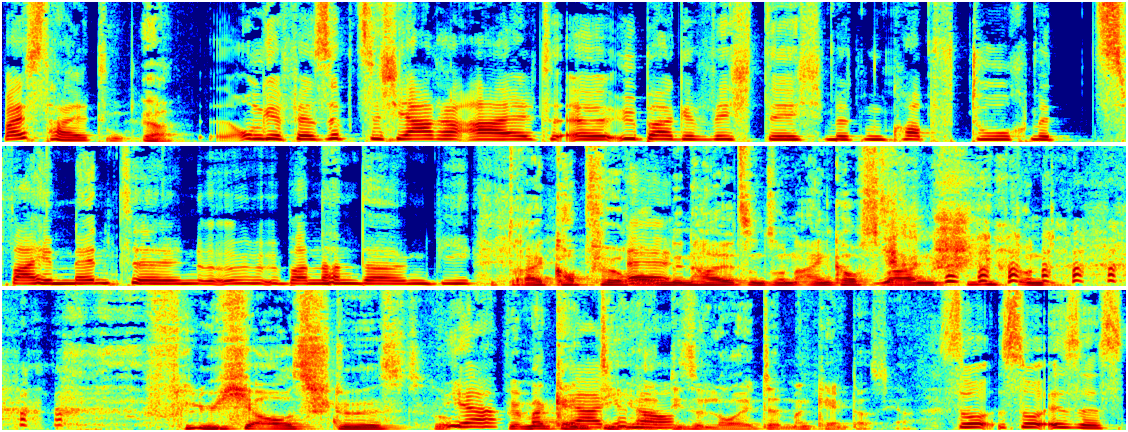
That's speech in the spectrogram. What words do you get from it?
weißt halt, Ja. ungefähr 70 Jahre alt, äh, übergewichtig, mit einem Kopftuch, mit zwei Mänteln äh, übereinander irgendwie. Drei Kopfhörer Äh. um den Hals und so einen Einkaufswagen schiebt und Flüche ausstößt. So. Ja, Man kennt ja, die ja, genau. diese Leute, man kennt das ja. So, so ist es.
